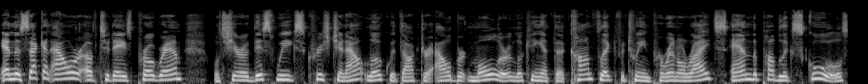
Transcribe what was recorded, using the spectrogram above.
In the second hour of today's program, we'll share this week's Christian Outlook with Dr. Albert Mohler looking at the conflict between parental rights and the public schools.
